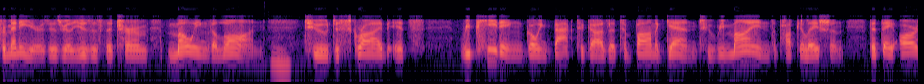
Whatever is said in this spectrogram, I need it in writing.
for many years. Israel uses the term mowing the lawn mm. to describe its repeating going back to Gaza to bomb again to remind the population that they are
